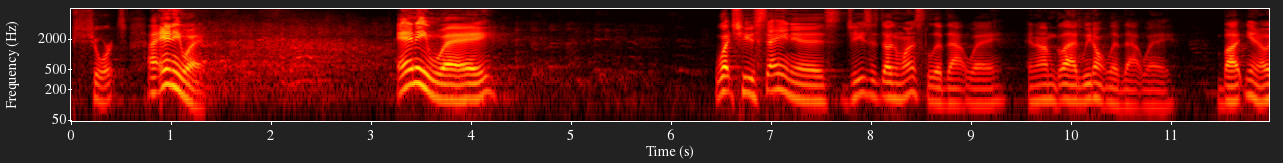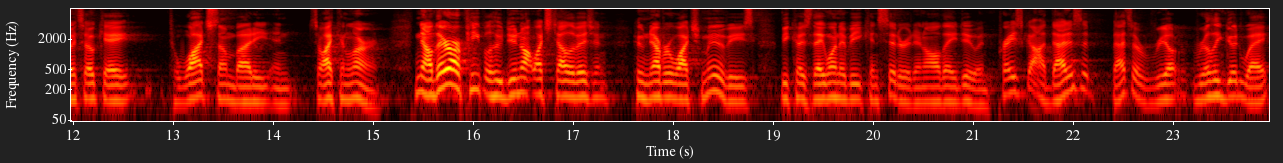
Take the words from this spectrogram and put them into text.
shorts. Uh, anyway. Anyway, what she's saying is Jesus doesn't want us to live that way, and I'm glad we don't live that way. But, you know, it's okay to watch somebody and so I can learn. Now, there are people who do not watch television, who never watch movies because they want to be considerate in all they do. And praise God, that is a, that's a real, really good way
